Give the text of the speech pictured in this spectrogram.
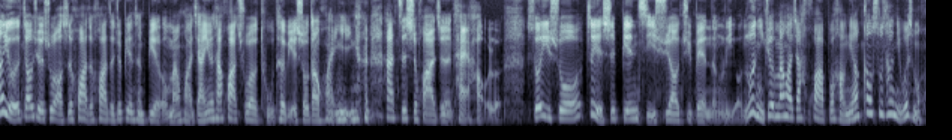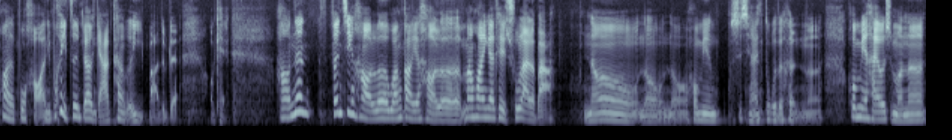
那有的教学书老师画着画着就变成 BL 漫画家，因为他画出了图特别受到欢迎，他姿势画的真的太好了。所以说这也是编辑需要具备的能力哦。如果你觉得漫画家画不好，你要告诉他你为什么画的不好啊，你不可以真的表演给他看而已吧，对不对？OK，好，那分镜好了，完稿也好了，漫画应该可以出来了吧？No no no，后面事情还多得很呢。后面还有什么呢？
